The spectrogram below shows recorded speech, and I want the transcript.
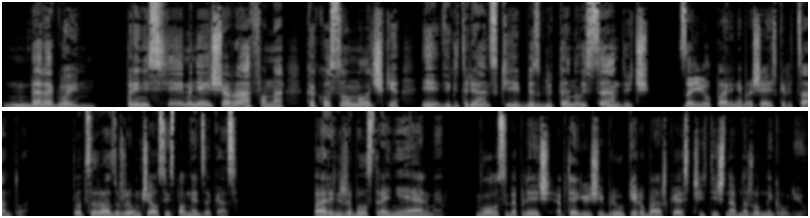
«Дорогой, принеси мне еще рафа на кокосовом молочке и вегетарианский безглютеновый сэндвич», — заявил парень, обращаясь к официанту. Тот сразу же умчался исполнять заказ. Парень же был стройнее Альмы, волосы до плеч, обтягивающие брюки рубашка с частично обнаженной грудью.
